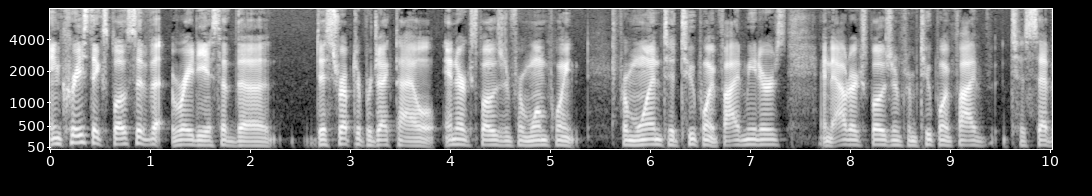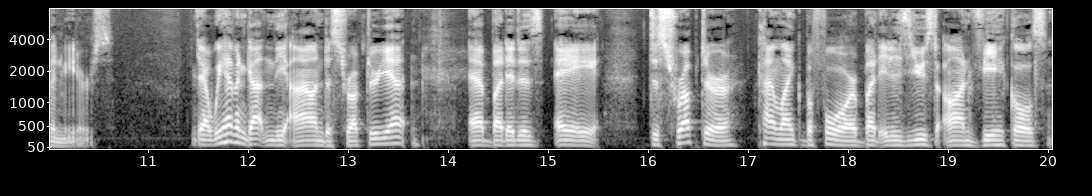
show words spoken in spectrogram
Increased explosive radius of the disruptor projectile, inner explosion from one point from one to two point five meters, and outer explosion from two point five to seven meters. Yeah, we haven't gotten the ion disruptor yet, uh, but it is a disruptor kind of like before, but it is used on vehicles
